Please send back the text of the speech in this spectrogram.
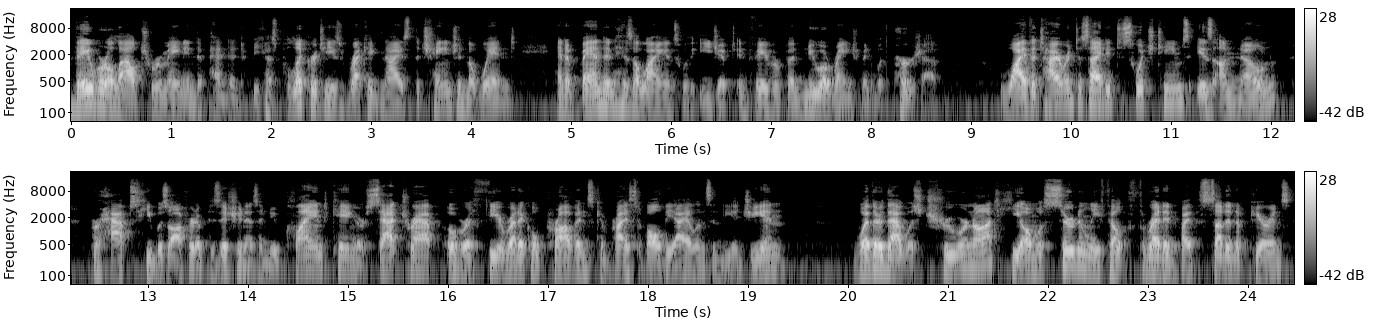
They were allowed to remain independent because Polycrates recognized the change in the wind and abandon his alliance with Egypt in favor of a new arrangement with Persia. Why the tyrant decided to switch teams is unknown. Perhaps he was offered a position as a new client king or satrap over a theoretical province comprised of all the islands in the Aegean. Whether that was true or not, he almost certainly felt threatened by the sudden appearance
